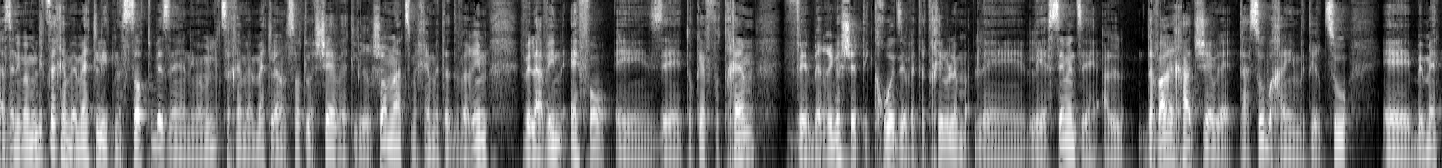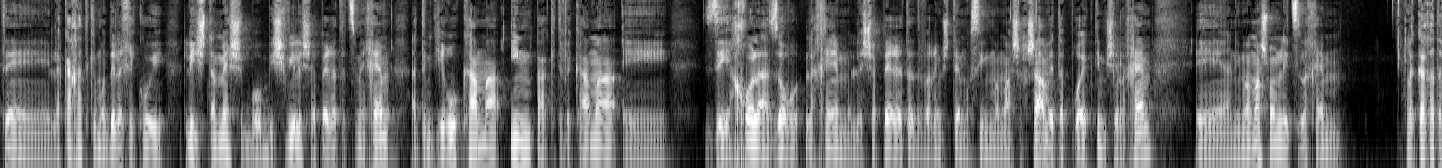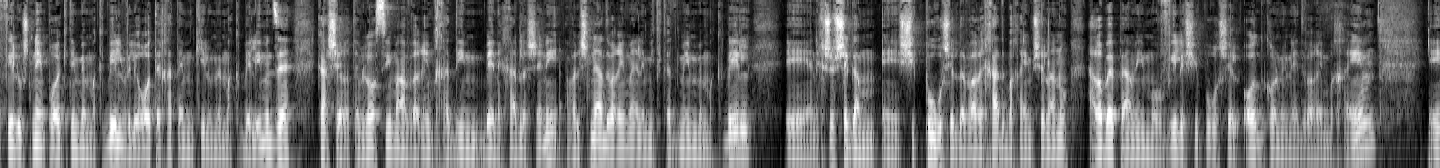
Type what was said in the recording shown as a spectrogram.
אז אני ממליץ לכם באמת להתנסות בזה, אני ממליץ לכם באמת לנסות לשבת, לרשום לעצמכם את הדברים ולהבין איפה זה תוקף אתכם, וברגע שתיקחו את זה ותתחילו ליישם את זה על דבר אחד שתעשו בחיים ותרצו באמת לקחת כמודל לחיקוי, להשתמש בו בשביל לשפר את עצמכם, אתם תראו כמה אימפקט וכמה... זה יכול לעזור לכם לשפר את הדברים שאתם עושים ממש עכשיו, את הפרויקטים שלכם. אני ממש ממליץ לכם לקחת אפילו שני פרויקטים במקביל ולראות איך אתם כאילו ממקבלים את זה כאשר אתם לא עושים מעברים חדים בין אחד לשני אבל שני הדברים האלה מתקדמים במקביל. אני חושב שגם שיפור של דבר אחד בחיים שלנו הרבה פעמים מוביל לשיפור של עוד כל מיני דברים בחיים. אה,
